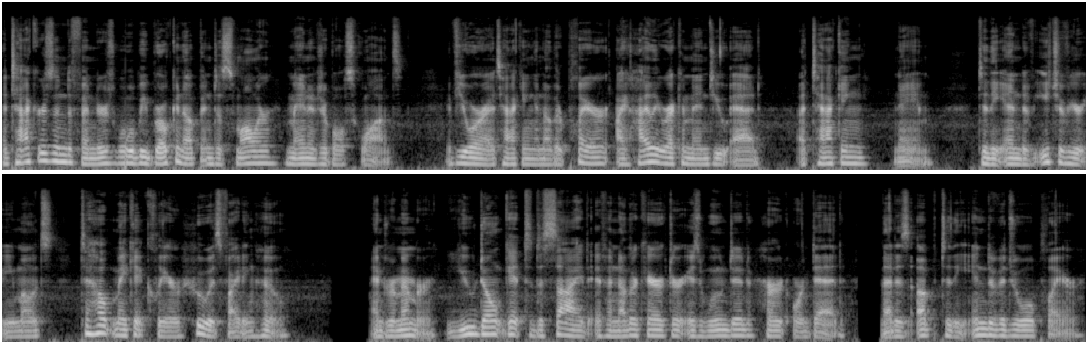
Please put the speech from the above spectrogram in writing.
attackers and defenders will be broken up into smaller, manageable squads. If you are attacking another player, I highly recommend you add attacking name to the end of each of your emotes to help make it clear who is fighting who. And remember, you don't get to decide if another character is wounded, hurt, or dead. That is up to the individual player.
